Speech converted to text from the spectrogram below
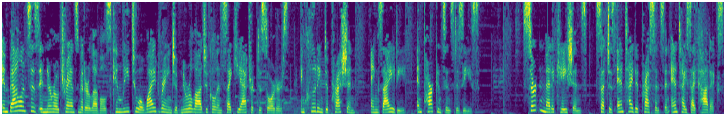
Imbalances in neurotransmitter levels can lead to a wide range of neurological and psychiatric disorders, including depression, anxiety, and Parkinson's disease. Certain medications, such as antidepressants and antipsychotics,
